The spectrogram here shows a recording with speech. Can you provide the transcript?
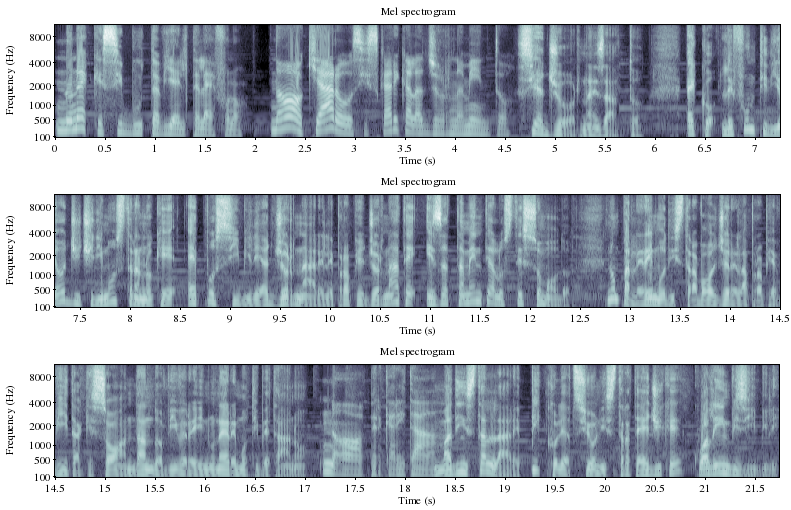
non è che si butta via il telefono. No, chiaro, si scarica l'aggiornamento. Si aggiorna, esatto. Ecco, le fonti di oggi ci dimostrano che è possibile aggiornare le proprie giornate esattamente allo stesso modo. Non parleremo di stravolgere la propria vita, che so, andando a vivere in un eremo tibetano, No, per carità. ma di installare piccole azioni strategiche quali invisibili.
